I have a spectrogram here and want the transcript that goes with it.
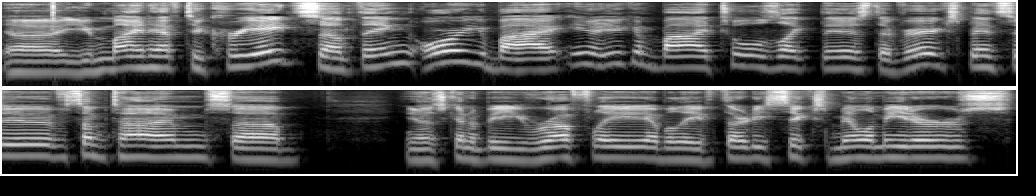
uh, you might have to create something, or you buy, you know, you can buy tools like this. They're very expensive. Sometimes, uh, you know, it's going to be roughly, I believe, 36 millimeters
